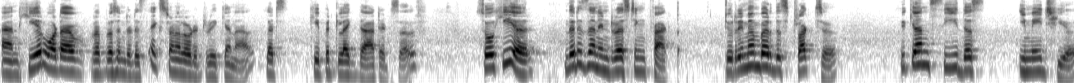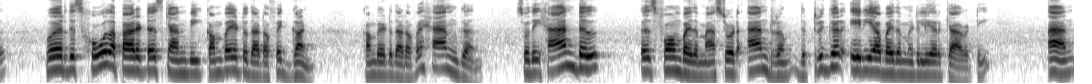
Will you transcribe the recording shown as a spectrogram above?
and here what I have represented is external auditory canal. Let us keep it like that itself. So, here there is an interesting fact. To remember the structure, you can see this image here where this whole apparatus can be compared to that of a gun, compared to that of a handgun. So, the handle is formed by the mastoid antrum, the trigger area by the middle ear cavity and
